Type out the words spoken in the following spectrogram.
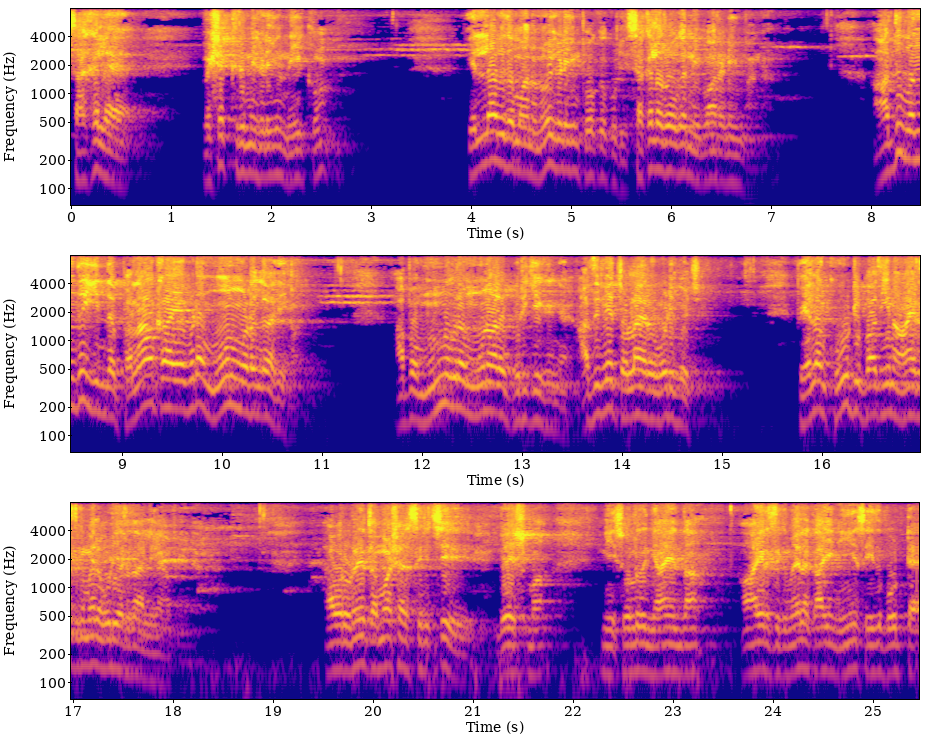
சகல விஷக்கிருமிகளையும் நீக்கும். எல்லா விதமான நோய்களையும் போக்கக்கூடிய சகல ரோக நிவாரணிம்பாங்க. அது வந்து இந்த பலாக்காயை விட மூணு மடங்கு அதிகம். அப்போ முந்நூறு மூணாவது பிரிக்கிக்கங்க. அதுவே தொள்ளாயிரம் ஓடி போச்சு. இப்போ எல்லாம் கூட்டி பார்த்தீங்கன்னா ஆயிரத்துக்கு மேலே ஓடிடுறதா இல்லையா அப்படின்னு. அவர் உடனே தமாஷா சிரித்து பேஷ்மா நீ சொல்கிறது நியாயம்தான். ஆயிரத்துக்கு மேலே காய் நீயும் செய்து போட்ட.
